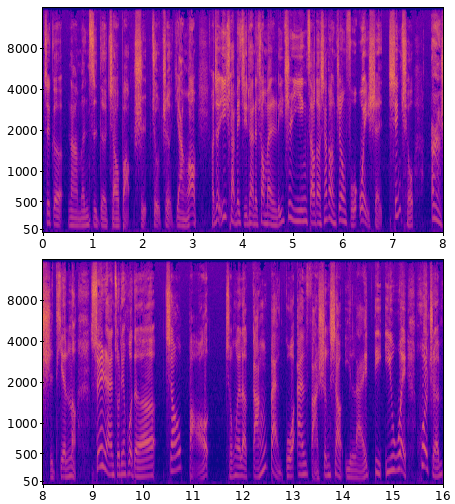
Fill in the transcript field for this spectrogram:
这个哪门子的交保是就这样哦。好，这一传媒集团的创办人黎智英遭到香港政府未审先求二十天了，虽然昨天获得交保。成为了港版国安法生效以来第一位获准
